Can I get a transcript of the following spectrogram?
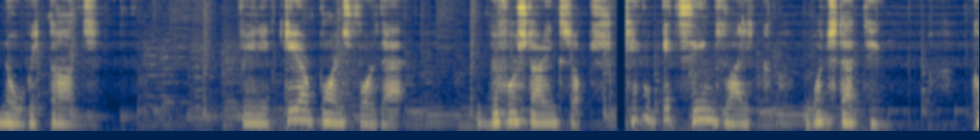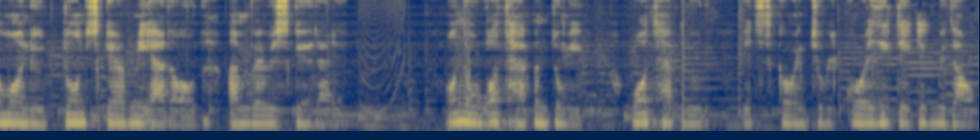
No, we can't. We need gear points for that. Before starting subs, it seems like What's that thing? Come on dude, don't scare me at all. I'm very scared at it. Oh no, what happened to me? What happened dude? It's going to be crazy taking me down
